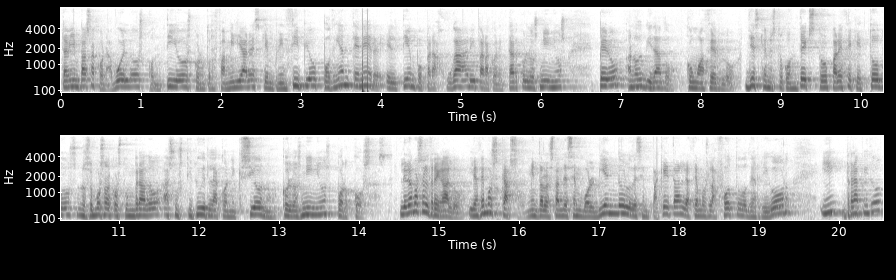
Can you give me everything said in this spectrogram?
también pasa con abuelos, con tíos, con otros familiares que en principio podrían tener el tiempo para jugar y para conectar con los niños, pero han olvidado cómo hacerlo. Y es que en nuestro contexto parece que todos nos hemos acostumbrado a sustituir la conexión con los niños por cosas. Le damos el regalo, le hacemos caso, mientras lo están desenvolviendo, lo desempaquetan, le hacemos la foto de rigor y rápido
